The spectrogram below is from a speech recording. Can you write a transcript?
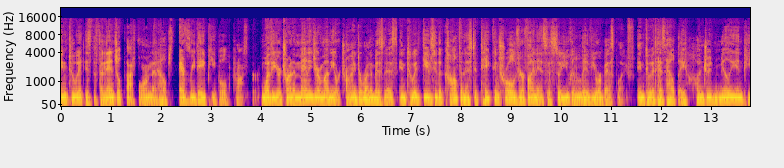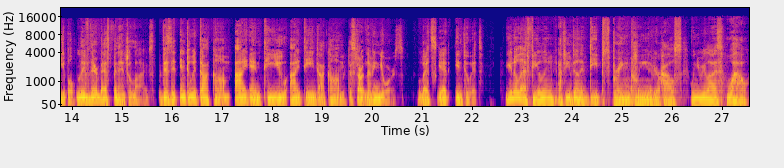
Intuit is the financial platform that helps everyday people prosper. Whether you're trying to manage your money or trying to run a business, Intuit gives you the confidence to take control of your finances so you can live your best life. Intuit has helped a hundred million people live their best financial lives. Visit intuit.com, I N T U I T.com to start living yours. Let's get into it. You know that feeling after you've done a deep spring clean of your house when you realize, wow,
